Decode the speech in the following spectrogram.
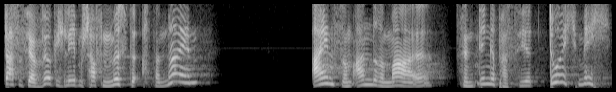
dass es ja wirklich Leben schaffen müsste. Aber nein, eins um andere Mal sind Dinge passiert durch mich,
